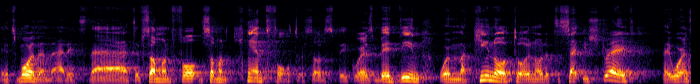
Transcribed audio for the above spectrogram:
It's more than that. It's that if someone fault, someone can't falter, so to speak. Whereas Bedin Din were makinoto in order to set you straight, they weren't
